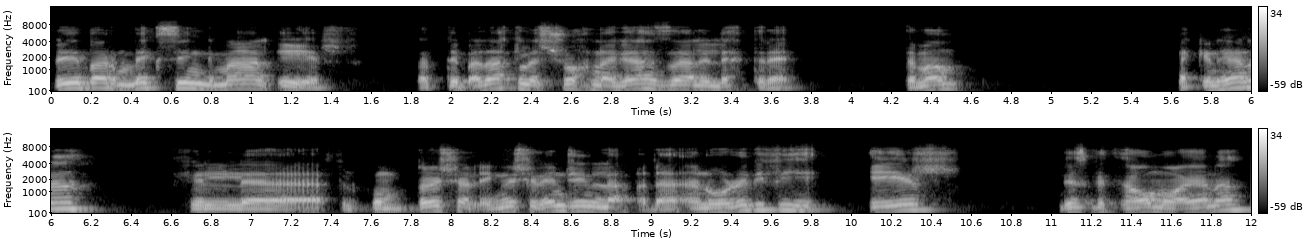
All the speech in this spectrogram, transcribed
vapor mixing مع ال air فبتبقى داخلة الشحنة جاهزة للاحتراق تمام؟ لكن هنا في ال في ال compression ignition engine لا ده أنا already فيه air نسبة هواء معينة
